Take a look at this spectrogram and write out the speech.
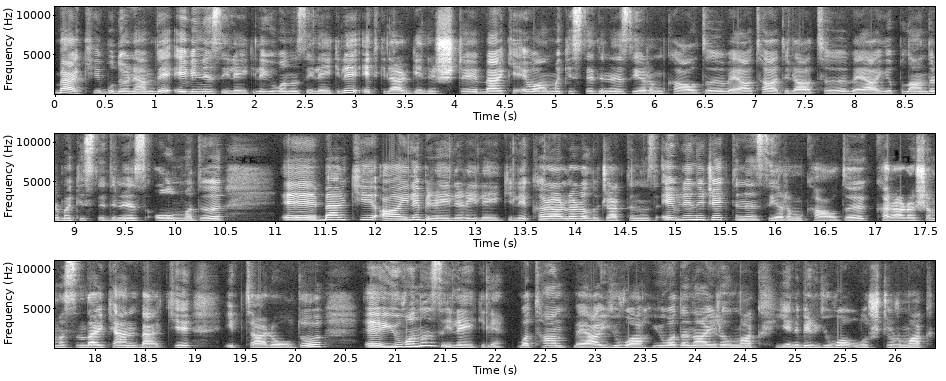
Belki bu dönemde eviniz ile ilgili, yuvanız ile ilgili etkiler gelişti. Belki ev almak istediniz, yarım kaldı veya tadilatı veya yapılandırmak istediniz, olmadı. Ee, belki aile bireyleriyle ilgili kararlar alacaktınız, evlenecektiniz, yarım kaldı. Karar aşamasındayken belki iptal oldu. Ee, yuvanız ile ilgili vatan veya yuva, yuvadan ayrılmak, yeni bir yuva oluşturmak,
